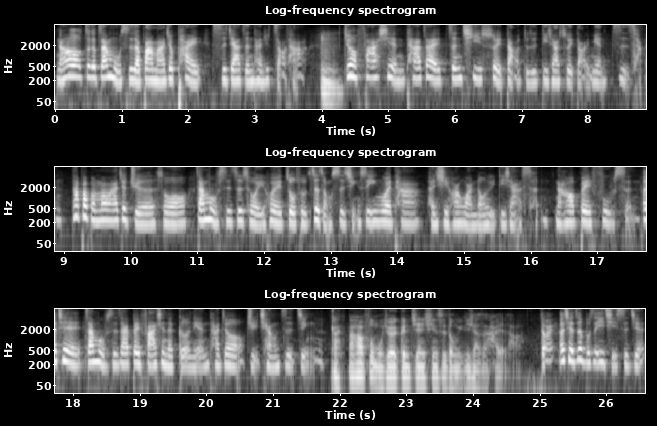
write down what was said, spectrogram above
然后这个詹姆斯的爸妈就派私家侦探去找他。嗯，就发现他在蒸汽隧道，就是地下隧道里面自残。他爸爸妈妈就觉得说，詹姆斯之所以会做出这种事情，是因为他很喜欢玩《龙与地下城》，然后被附身。而且詹姆斯在被发现的隔年，他就举枪自尽了。看，那他父母就会更坚信是《龙与地下城》害了他。对，而且这不是一起事件。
